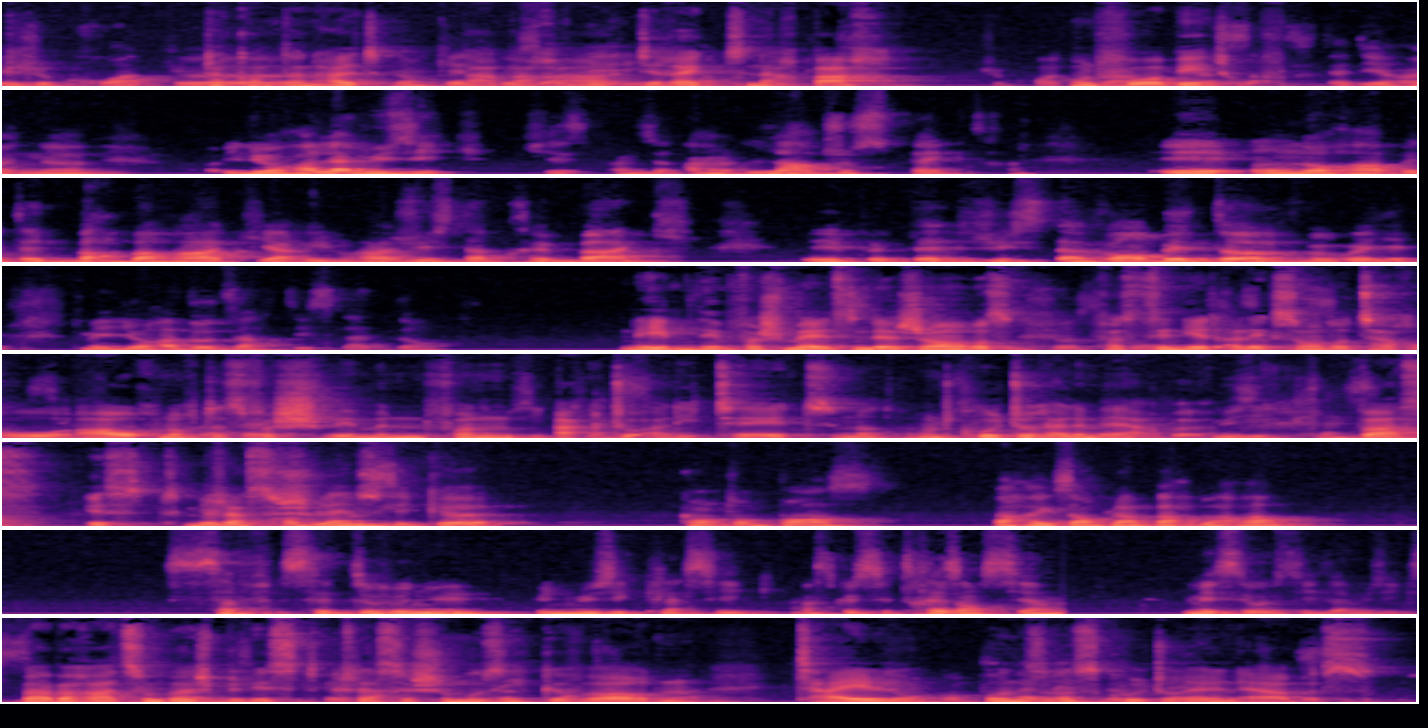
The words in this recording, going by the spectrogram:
Da kommt dann halt Barbara direkt nach Bach und vor Beethoven. Il y aura la musique, qui est un large spectre, et on aura peut-être Barbara qui arrivera juste après Bach et peut-être juste avant Beethoven, vous voyez, mais il y aura d'autres artistes là-dedans. Neben dem Verschmelzen der Genres fasziniert Alexandre Tarot auch noch das Verschwimmen von Aktualität und kulturellem Erbe. Was ist klassische Musik? Quand on pense par exemple à Barbara, c'est devenu une musique classique parce que c'est très ancien. Barbara zum Beispiel ist klassische Musik geworden, Teil unseres kulturellen Erbes.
